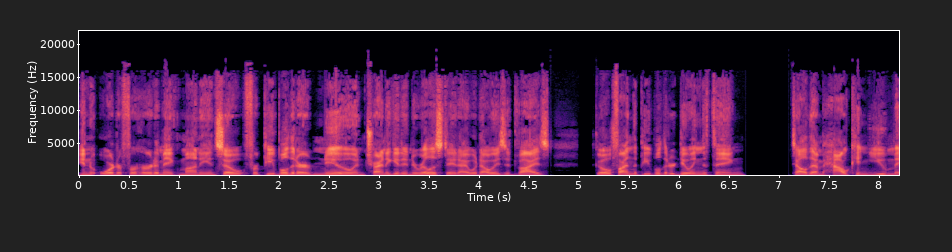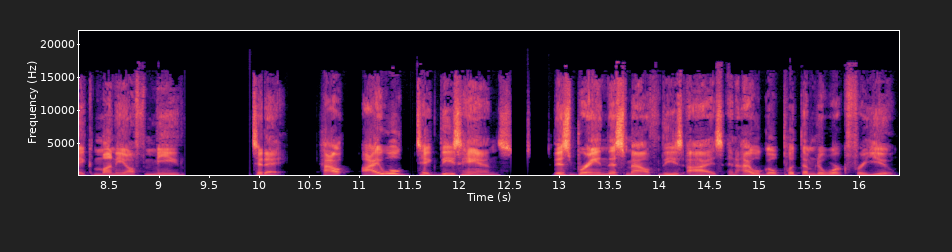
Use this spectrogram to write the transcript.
in order for her to make money. And so for people that are new and trying to get into real estate, I would always advise Go find the people that are doing the thing. Tell them, how can you make money off me today? How I will take these hands, this brain, this mouth, these eyes, and I will go put them to work for you.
